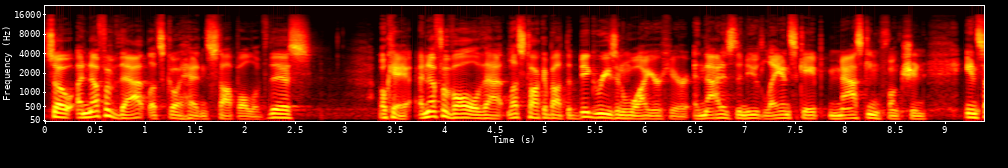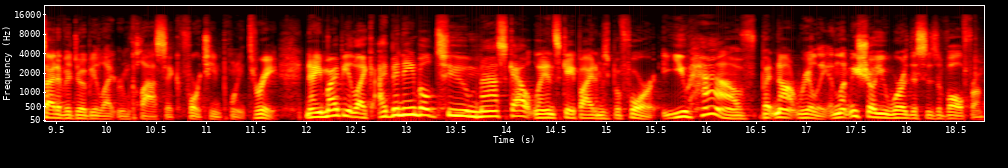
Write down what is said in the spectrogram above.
So enough of that. Let's go ahead and stop all of this. Okay, enough of all of that. Let's talk about the big reason why you're here, and that is the new landscape masking function inside of Adobe Lightroom Classic 14.3. Now, you might be like, I've been able to mask out landscape items before. You have, but not really. And let me show you where this has evolved from.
